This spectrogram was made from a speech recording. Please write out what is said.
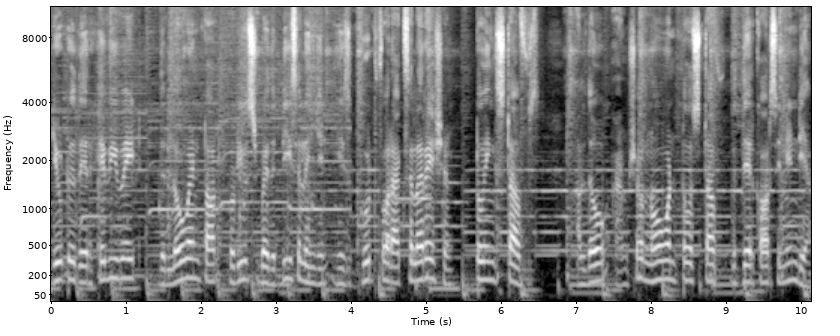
Due to their heavy weight, the low end torque produced by the diesel engine is good for acceleration, towing stuffs. Although I'm sure no one tows stuff with their cars in India,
